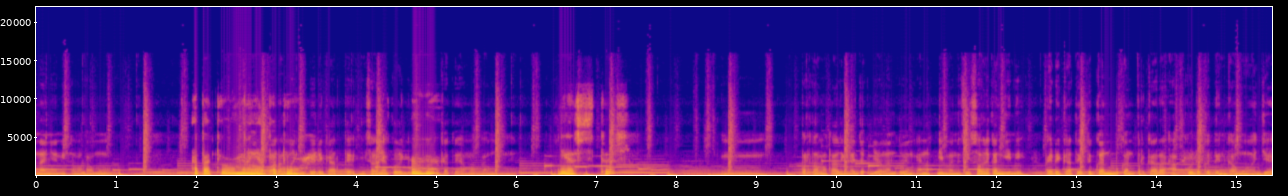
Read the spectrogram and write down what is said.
nanya nih sama kamu. Apa tuh, Kalau apa orang tuh lagi PDKT, misalnya aku lagi Mhm. PDKT sama kamu. Yes, terus Hmm, pertama kali ngajak jalan tuh yang enak gimana sih? Soalnya kan gini, PDKT itu kan bukan perkara aku deketin kamu aja,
